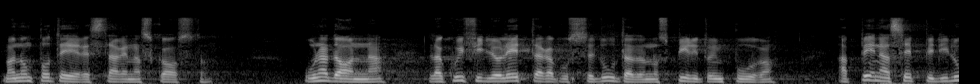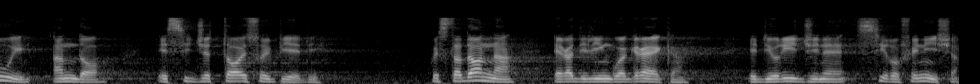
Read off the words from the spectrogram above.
ma non poté restare nascosto. Una donna, la cui figlioletta era posseduta da uno spirito impuro, appena seppe di lui, andò e si gettò ai suoi piedi. Questa donna era di lingua greca e di origine sirofenicia.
